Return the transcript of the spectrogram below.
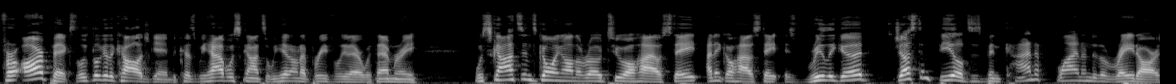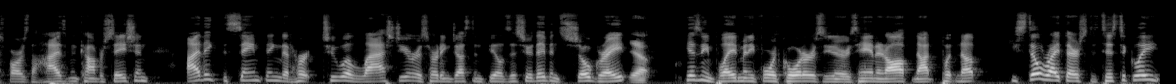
For our picks, let's look at the college game because we have Wisconsin. We hit on it briefly there with Emory. Wisconsin's going on the road to Ohio State. I think Ohio State is really good. Justin Fields has been kind of flying under the radar as far as the Heisman conversation. I think the same thing that hurt Tua last year is hurting Justin Fields this year. They've been so great. Yeah. He hasn't even played many fourth quarters. You know, he's handing off, not putting up. He's still right there statistically.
